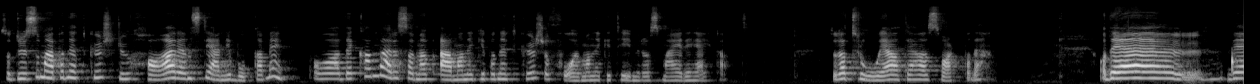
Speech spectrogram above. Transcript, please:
Så du som er på nettkurs, du har en stjerne i boka mi. Og det kan være sånn at er man ikke på nettkurs, så får man ikke timer hos meg i det hele tatt. Så da tror jeg at jeg har svart på det. Og det, det,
